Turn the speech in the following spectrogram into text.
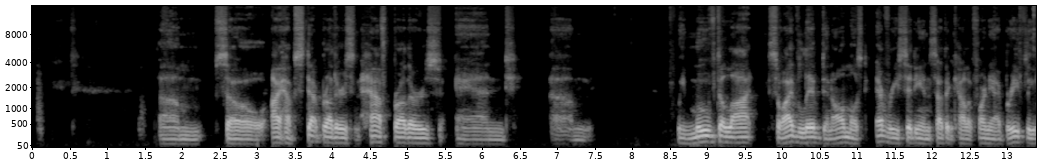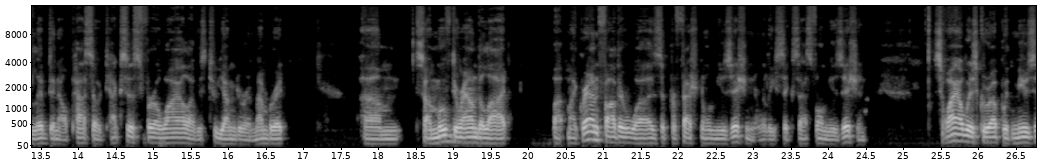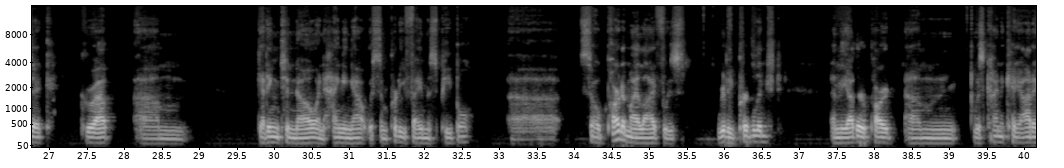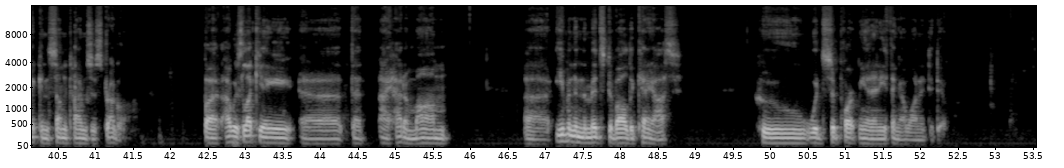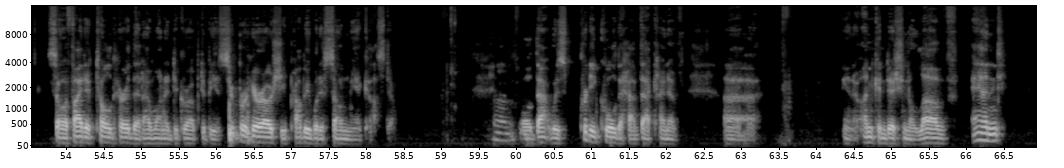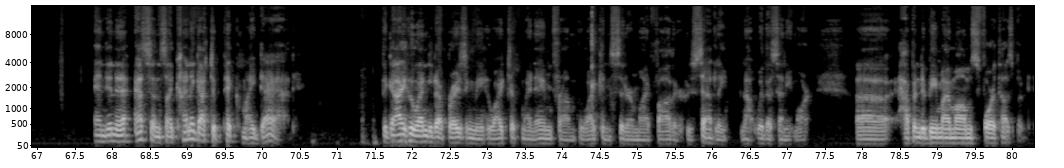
Um, so I have stepbrothers and half brothers, and um, we moved a lot so I've lived in almost every city in Southern California. I briefly lived in El Paso, Texas for a while. I was too young to remember it. Um, so I moved around a lot. But my grandfather was a professional musician, a really successful musician. So I always grew up with music, grew up um, getting to know and hanging out with some pretty famous people. Uh, so part of my life was really privileged, and the other part um, was kind of chaotic and sometimes a struggle. But I was lucky uh, that I had a mom, uh, even in the midst of all the chaos, who would support me in anything I wanted to do. So if I'd have told her that I wanted to grow up to be a superhero, she probably would have sewn me a costume. Um, well, that was pretty cool to have that kind of, uh, you know, unconditional love, and and in essence, I kind of got to pick my dad, the guy who ended up raising me, who I took my name from, who I consider my father, who's sadly not with us anymore, uh, happened to be my mom's fourth husband,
